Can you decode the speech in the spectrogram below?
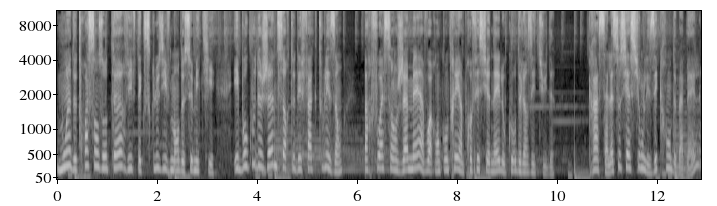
Moins de 300 auteurs vivent exclusivement de ce métier et beaucoup de jeunes sortent des facs tous les ans, parfois sans jamais avoir rencontré un professionnel au cours de leurs études. Grâce à l'association Les Écrans de Babel,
